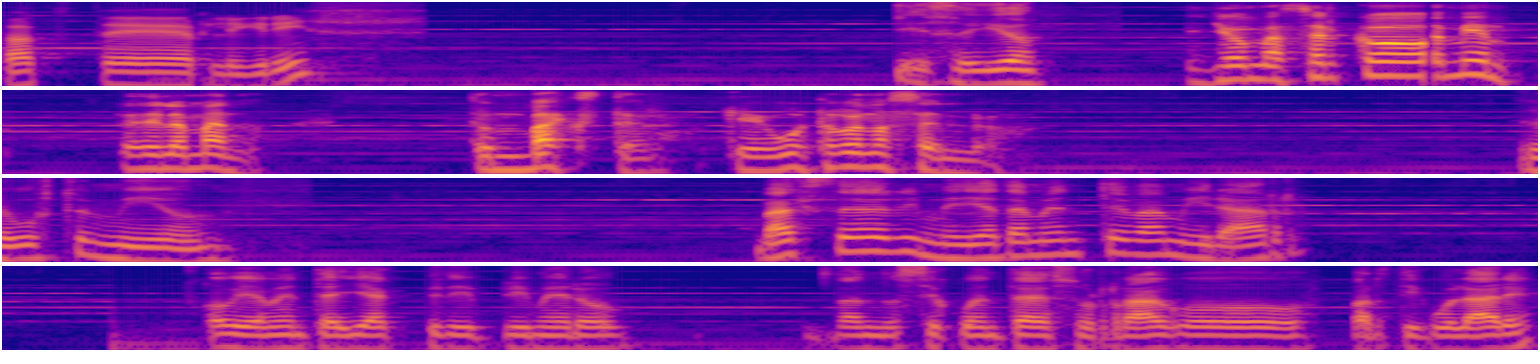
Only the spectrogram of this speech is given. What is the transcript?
Baxter Ligris. Sí, soy yo. Yo me acerco también, le doy la mano. Don Baxter, que gusto conocerlo. El gusto es mío. Baxter inmediatamente va a mirar. Obviamente a Jack pri- primero dándose cuenta de sus rasgos particulares.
